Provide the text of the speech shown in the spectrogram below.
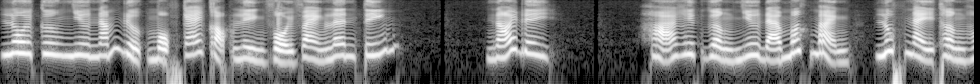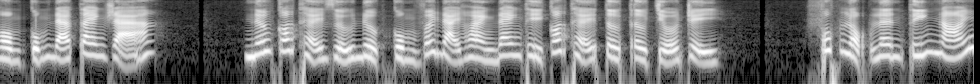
lôi cương như nắm được một cái cọc liền vội vàng lên tiếng. Nói đi. Hỏa hiếp gần như đã mất mạng, lúc này thần hồn cũng đã tan rã. Nếu có thể giữ được cùng với đại hoàng đan thì có thể từ từ chữa trị. Phúc Lộc lên tiếng nói.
